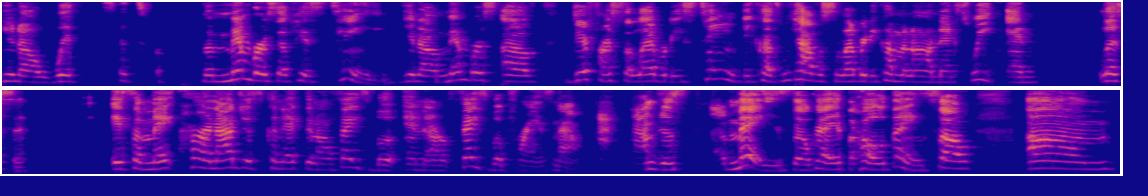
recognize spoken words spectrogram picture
you know, with the members of his team, you know, members of different celebrities' team, because we have a celebrity coming on next week. And listen, it's a make her and I just connected on Facebook and our Facebook friends now. I, I'm just amazed, okay, at the whole thing. So um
